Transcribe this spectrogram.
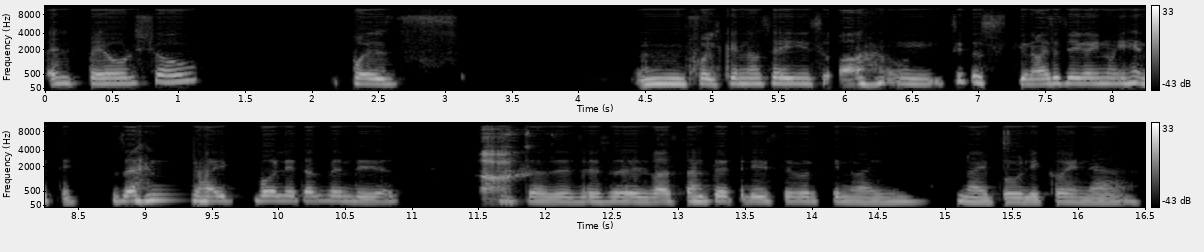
el peor show pues mm, fue el que no se hizo. un- sí, pues que una vez llega y no hay gente, o sea, no hay boletas vendidas. Ah, Entonces eso es bastante triste porque no hay, no hay público de nada.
